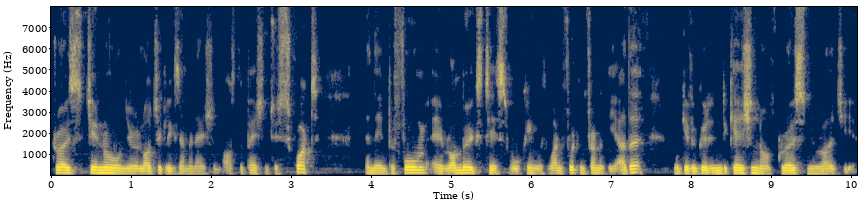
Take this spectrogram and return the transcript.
gross general neurological examination. Ask the patient to squat and then perform a Romberg's test, walking with one foot in front of the other, will give a good indication of gross neurology.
